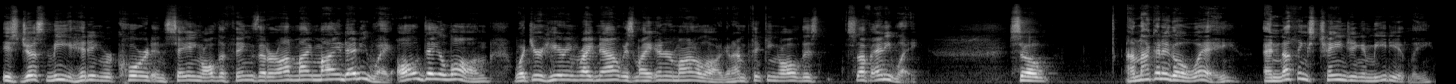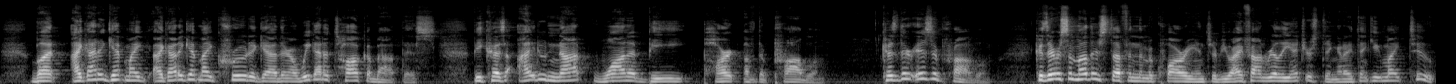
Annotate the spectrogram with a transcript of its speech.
is just me hitting record and saying all the things that are on my mind anyway. All day long, what you're hearing right now is my inner monologue, and I'm thinking all this stuff anyway. So I'm not going to go away and nothing's changing immediately but i got to get my i got to get my crew together and we got to talk about this because i do not want to be part of the problem. Because there is a problem. Because there was some other stuff in the McQuarrie interview i found really interesting and i think you might too.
